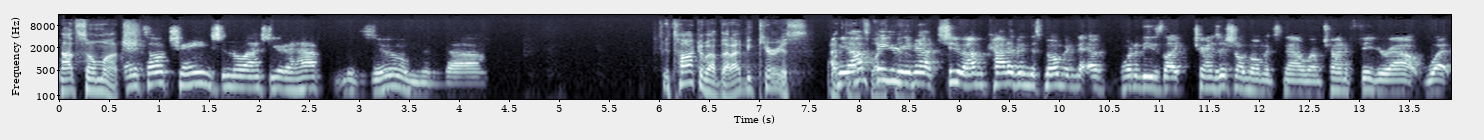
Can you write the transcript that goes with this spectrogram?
not so much? And it's all changed in the last year and a half with Zoom and. Uh, you talk about that. I'd be curious. I mean, I'm figuring like out too. I'm kind of in this moment of one of these like transitional moments now where I'm trying to figure out what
